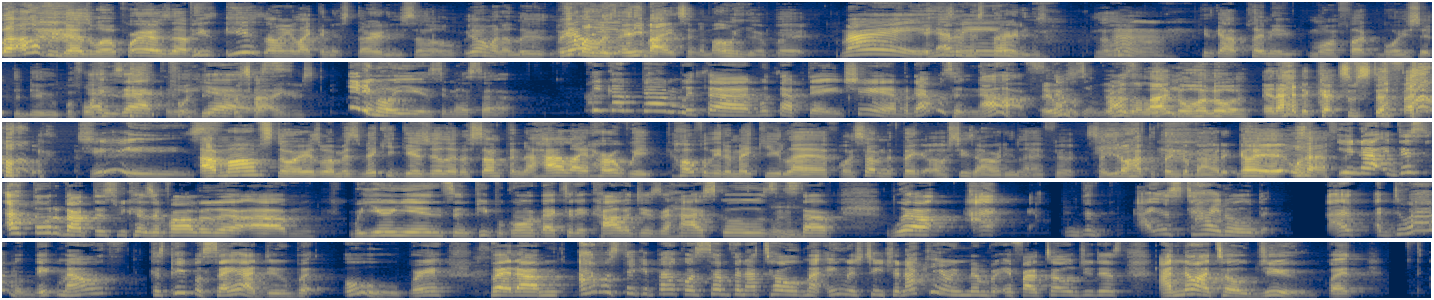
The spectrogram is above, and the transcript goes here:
But I hope he does well. Prayers up. He's he is only like in his thirties, so we don't want to lose. We don't want to lose anybody to pneumonia, but right. yeah, he's I in mean, his thirties, so mm. he's got plenty more fuck boy shit to do before Exactly, he, before he yes. retires. many more years to mess up. I think I'm done with uh with updates. Yeah, but that was enough. It that was, a it was a lot week. going on, and I had to cut some stuff out. Jeez. Our mom's story is where Miss Vicky gives you a little something to highlight her week, hopefully to make you laugh or something to think. Oh, she's already laughing, so you don't have to think about it. Go ahead. What happened? You know, this I thought about this because of all of the um, reunions and people going back to their colleges and high schools and Mhm. stuff. Well, I the, I just titled. I, I do I have a big mouth? Because people say I do, but oh, Brad. But um, I was thinking back on something I told my English teacher, and I can't remember if I told you this. I know I told you, but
